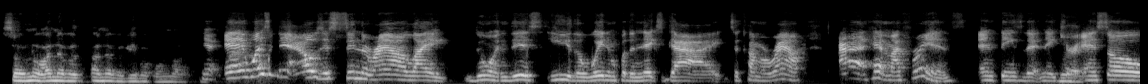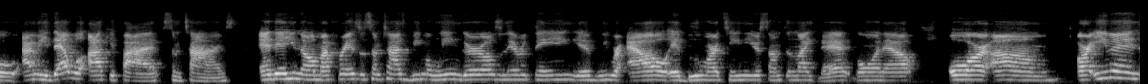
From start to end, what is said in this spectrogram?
So no, I never I never gave up on love. Yeah, and it wasn't that I was just sitting around like doing this either, waiting for the next guy to come around. I had my friends and things of that nature, right. and so I mean that will occupy sometimes. And then, you know, my friends would sometimes be my wing girls and everything. If we were out at Blue Martini or something like that, going out, or um, or even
